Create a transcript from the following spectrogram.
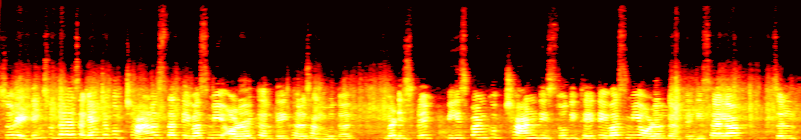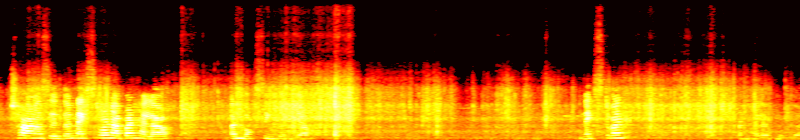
सो रेटिंगसुद्धा ह्या सगळ्यांच्या खूप छान असतात. तेव्हाच मी ऑर्डर करते खरं सांगू तर. किंवा डिस्प्ले पीस पण खूप छान दिसतो तिथे. तेव्हाच मी ऑर्डर करते. दिसायला जर छान असेल तर. नेक्स्ट वन आपण ह्याला अनबॉक्सिंग करूया नेक्स्ट वन आपण ह्याला घेऊया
